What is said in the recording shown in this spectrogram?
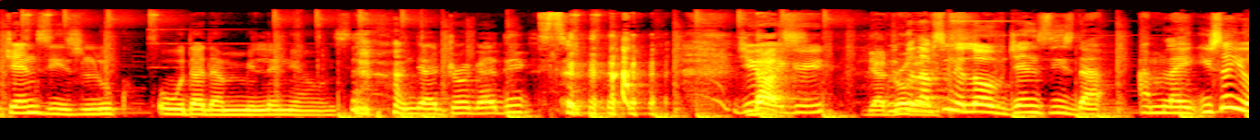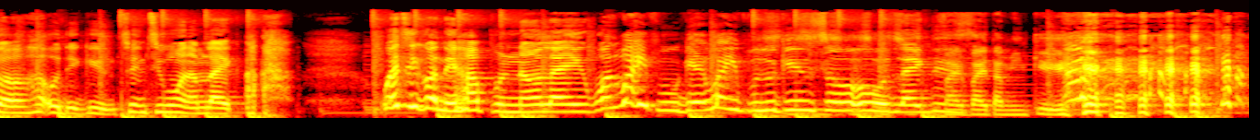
Gen Zs look older than millennials and they are drug addicts. Do you That's- agree? they are because drug I've seen a lot of Gen Zs that I'm like, you say you are how old again? 21. I'm like, ah, what's it gonna happen now? Like, what? Why people get? Why people looking so old like this? My vitamin K.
